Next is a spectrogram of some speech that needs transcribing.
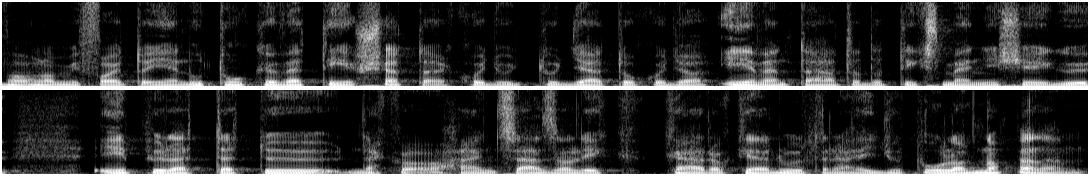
valami fajta ilyen utókövetésetek, hogy úgy tudjátok, hogy a évente átadott X mennyiségű épülettetőnek a hány százalékára került rá egy utólag napelem?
